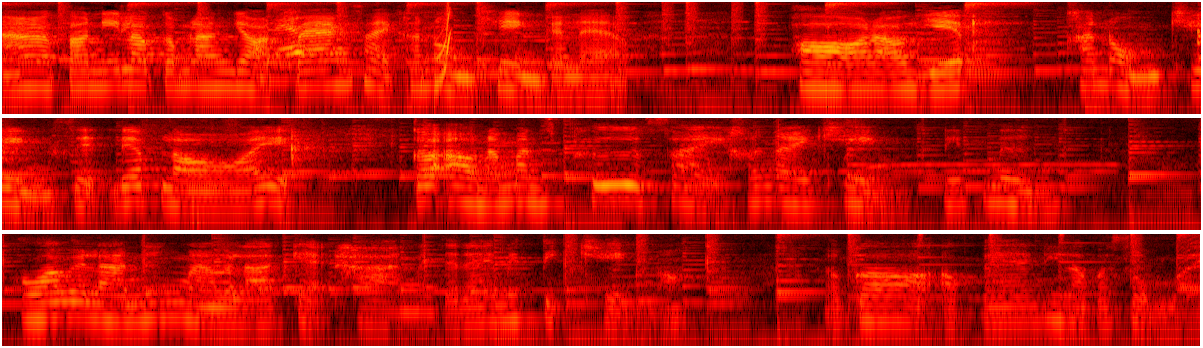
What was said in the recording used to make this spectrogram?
อ่า ตอนนี้เรากำลังหยอดแป้งใส่ขนมเข่งกันแล้ว พอเราเย็บขนมเข่งเสร็จเรียบร้อย ก็เอาน้ำมันพืชใส่ข้างในเข่งนิดนึง เพราะว่าเวลานึ่งมาเวลาแกะทานมันจะได้ไม่ติดเข่งเนาะ แล้วก็เอาแป้งที่เราผสมไว้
